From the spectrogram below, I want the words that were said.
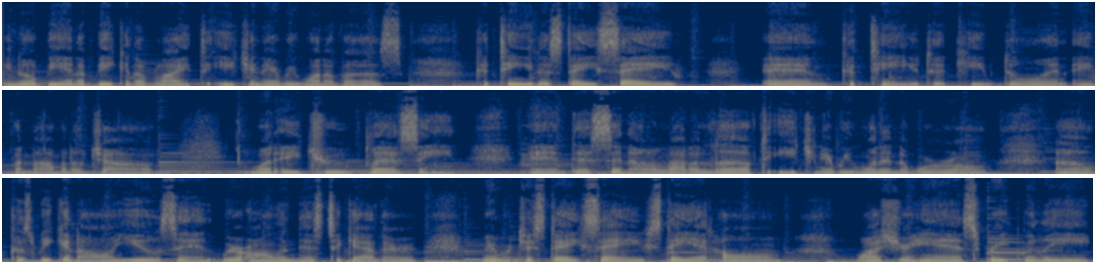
you know, being a beacon of light to each and every one of us. Continue to stay safe and continue to keep doing a phenomenal job. What a true blessing. And just send out a lot of love to each and every one in the world because um, we can all use it. We're all in this together. Remember to stay safe, stay at home, wash your hands frequently,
